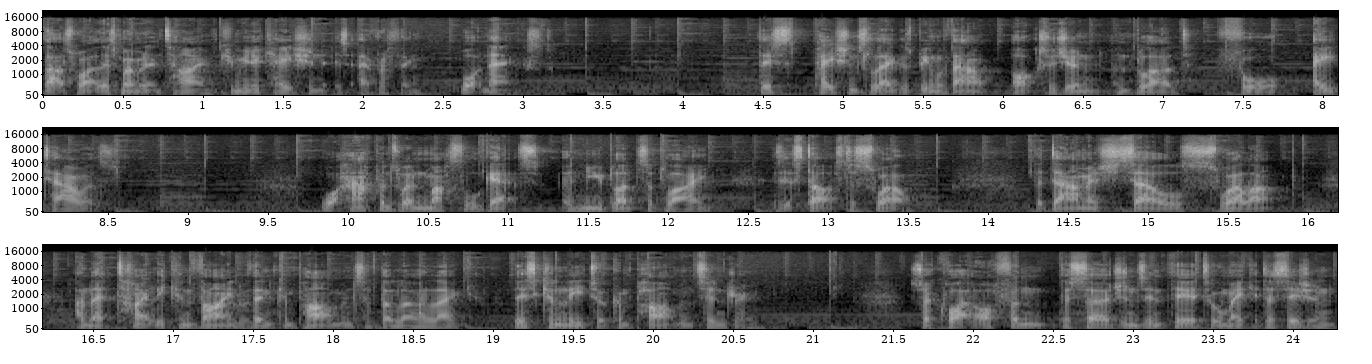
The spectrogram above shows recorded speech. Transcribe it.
That's why at this moment in time, communication is everything. What next? This patient's leg has been without oxygen and blood for eight hours. What happens when muscle gets a new blood supply is it starts to swell. The damaged cells swell up and they're tightly confined within compartments of the lower leg. This can lead to a compartment syndrome. So quite often, the surgeons in theatre will make a decision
